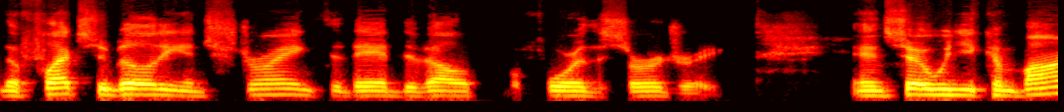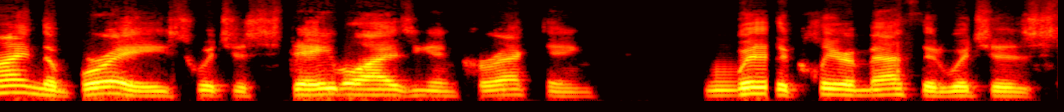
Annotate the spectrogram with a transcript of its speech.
the flexibility and strength that they had developed before the surgery. And so when you combine the brace, which is stabilizing and correcting, with the clear method, which is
